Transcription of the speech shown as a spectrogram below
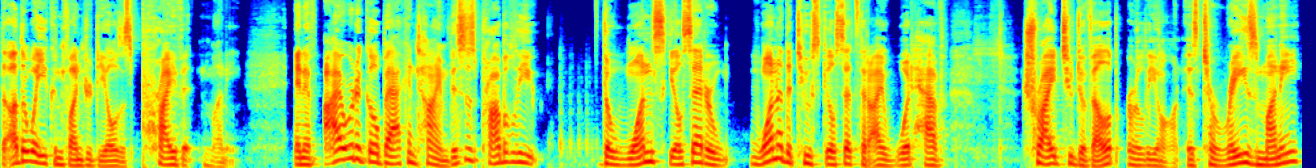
The other way you can fund your deals is private money. And if I were to go back in time, this is probably the one skill set or one of the two skill sets that I would have tried to develop early on is to raise money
